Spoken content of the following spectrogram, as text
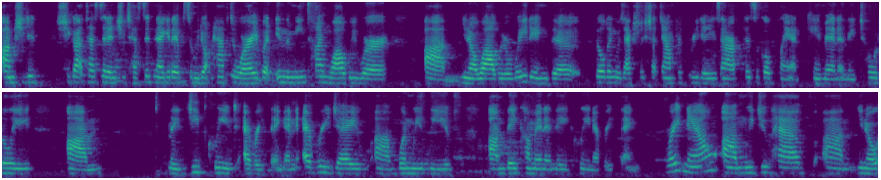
Um, she did she got tested and she tested negative, so we don't have to worry. But in the meantime, while we were um, you know, while we were waiting, the building was actually shut down for three days and our physical plant came in and they totally, um, they deep cleaned everything. And every day um, when we leave, um, they come in and they clean everything. Right now, um, we do have, um, you know,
